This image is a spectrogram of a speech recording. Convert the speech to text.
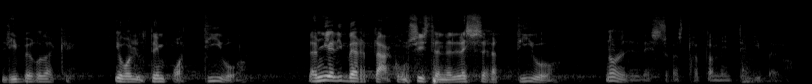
Libero da che? Io voglio tempo attivo. La mia libertà consiste nell'essere attivo, non nell'essere astrattamente libero.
